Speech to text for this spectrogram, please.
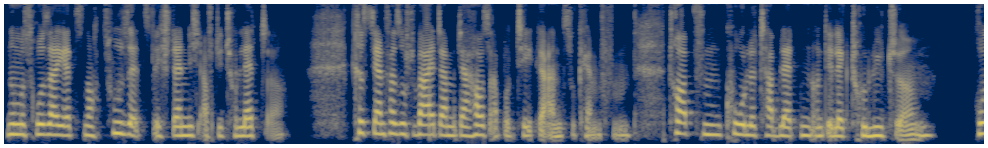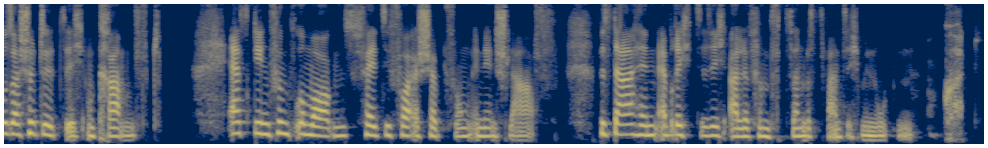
Nur muss Rosa jetzt noch zusätzlich ständig auf die Toilette. Christian versucht weiter mit der Hausapotheke anzukämpfen. Tropfen, Kohletabletten und Elektrolyte. Rosa schüttelt sich und krampft. Erst gegen fünf Uhr morgens fällt sie vor Erschöpfung in den Schlaf. Bis dahin erbricht sie sich alle 15 bis 20 Minuten. Oh Gott.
